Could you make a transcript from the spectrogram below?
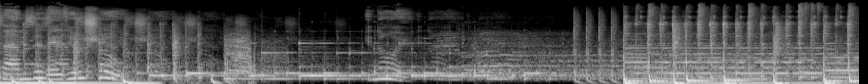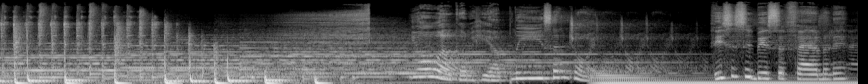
Family Radio Show. Inoi. You're welcome here. Please enjoy. This is Ibiza Family.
